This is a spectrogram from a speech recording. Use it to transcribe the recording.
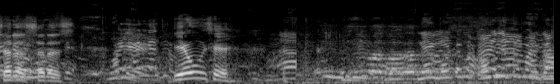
સરસ સરસ. એવું છે? હાલો મોટો અમે તમારા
